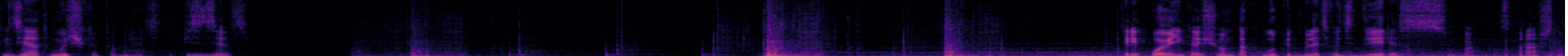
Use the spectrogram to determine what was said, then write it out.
Где отмычка-то, блядь? Это пиздец. Криповенько, еще он так лупит, блядь, в эти двери, сука, страшно.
